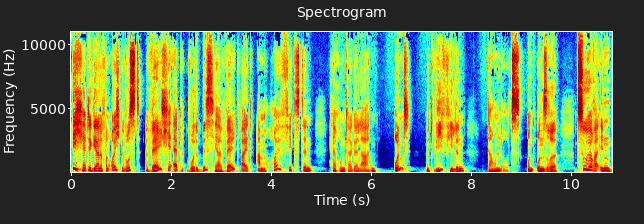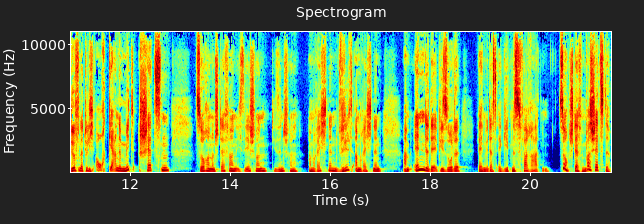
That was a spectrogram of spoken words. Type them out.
Ich hätte gerne von euch gewusst, welche App wurde bisher weltweit am häufigsten heruntergeladen und mit wie vielen Downloads. Und unsere ZuhörerInnen dürfen natürlich auch gerne mitschätzen. Soran und Stefan, ich sehe schon, die sind schon am Rechnen, wild am Rechnen. Am Ende der Episode werden wir das Ergebnis verraten. So, Steffen, was schätzt du?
